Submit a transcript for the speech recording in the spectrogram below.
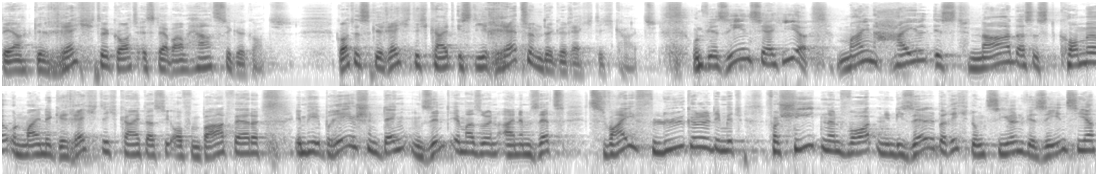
Der gerechte Gott ist der barmherzige Gott. Gottes Gerechtigkeit ist die rettende Gerechtigkeit. Und wir sehen es ja hier. Mein Heil ist nah, dass es komme und meine Gerechtigkeit, dass sie offenbart werde. Im hebräischen Denken sind immer so in einem Satz zwei Flügel, die mit verschiedenen Worten in dieselbe Richtung zielen. Wir sehen es hier.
